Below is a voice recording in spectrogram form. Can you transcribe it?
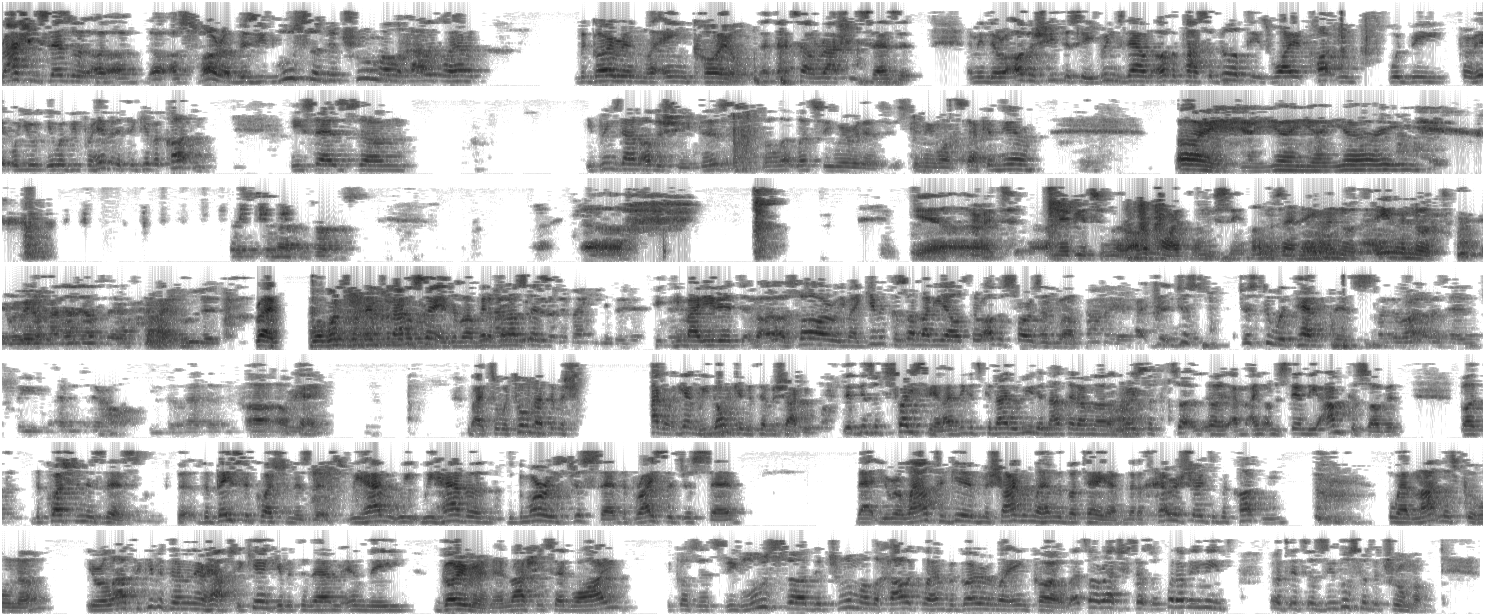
Rashi says a, a, a, a svara v'zilusa de truma l'chalik lehem the goyrin le'ein koil. That, that's how Rashi says it. I mean, there are other shitas here. He brings down other possibilities why a cotton would be prohi- you, it would be prohibited to give a cotton. He says, um, he brings down other shitas. So let, us see where it is. Just give me one second here. Ay, ay, ay, ay, ay. Uh, yeah, all right. Maybe it's in the other part. Let me see. Let me say, eight minute, eight minute. Right. Well, what does Rabbeinu Chananel say? Rabbeinu Chananel says he, he, might eat it a star, or he might give it to somebody else. There are other stars as well. Just, just to attempt this. Uh, okay. Right. So we're talking about the Again, we don't give it to Meshakim. There's a choice here. I think it's good to read it. Not that I'm a very, uh, I understand the amkus of it, but the question is this. The, the basic question is this. We have, we, we have a, the Gemara has just said, the Brisa just said, that you're allowed to give Meshagim Lehem the Batehem, that a Cheresher to the cotton, who have matlas kahuna, you're allowed to give it to them in their house. You can't give it to them in the Goyrin. And Rashi said, why? Because it's zilusa the truma lechalik lahem begoyim la'in koil. That's how Rashi says it. Whatever he means, it's a zilusa the truma.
